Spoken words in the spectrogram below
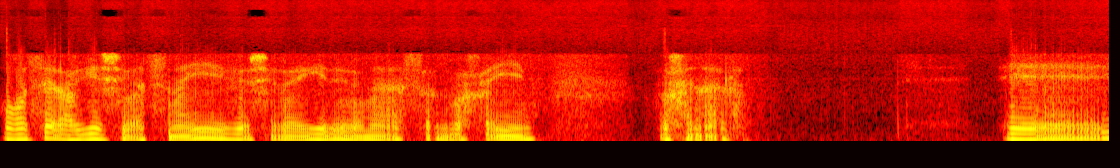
הוא רוצה להרגיש שהוא עצמאי ושלא יגידו לו מה לעשות בחיים וכן הלאה. אה,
